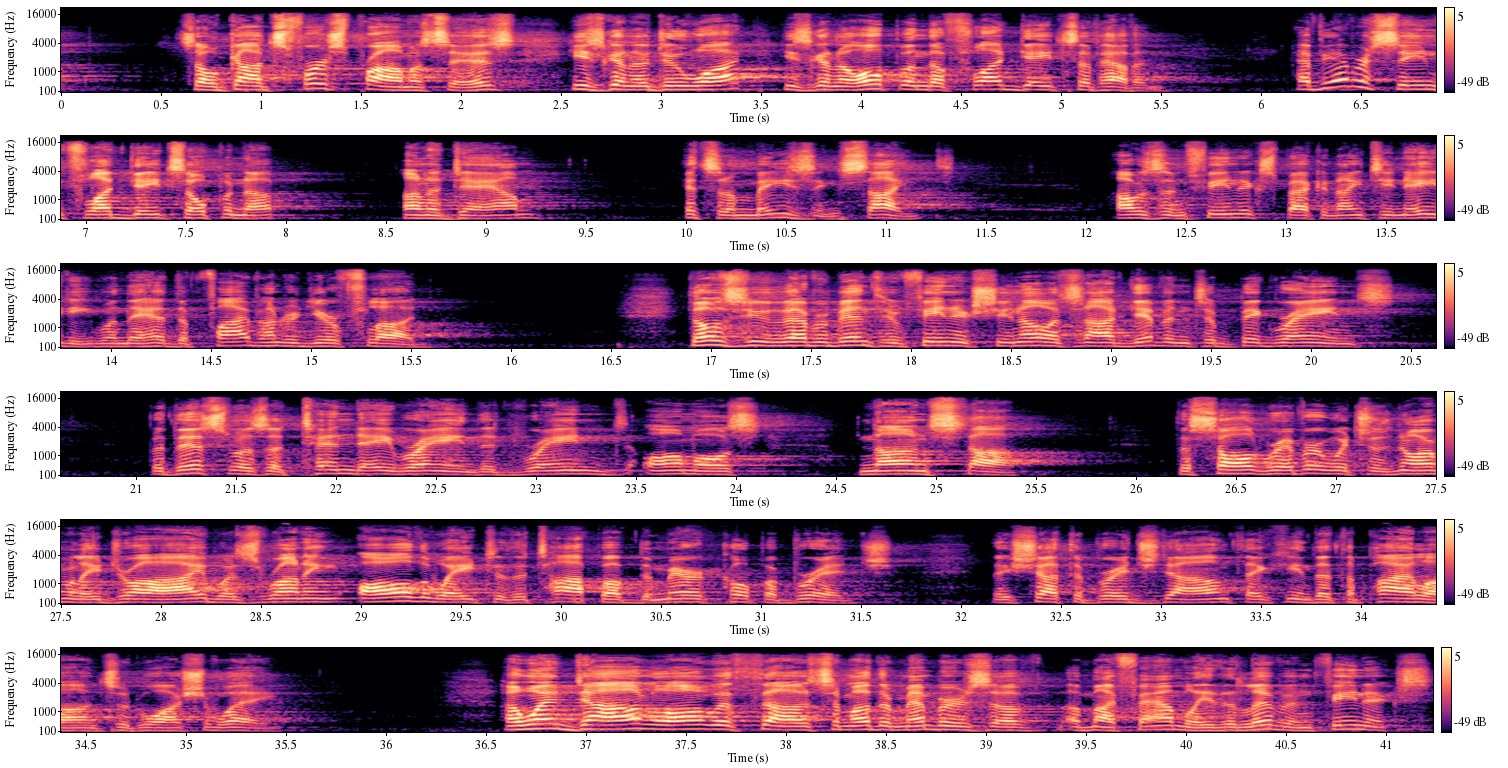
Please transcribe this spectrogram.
So, God's first promise is He's going to do what? He's going to open the floodgates of heaven. Have you ever seen floodgates open up on a dam? It's an amazing sight. I was in Phoenix back in 1980 when they had the 500 year flood. Those of you who've ever been through Phoenix, you know it's not given to big rains. But this was a 10 day rain that rained almost nonstop. The Salt River, which is normally dry, was running all the way to the top of the Maricopa Bridge. They shut the bridge down thinking that the pylons would wash away. I went down along with uh, some other members of, of my family that live in Phoenix.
